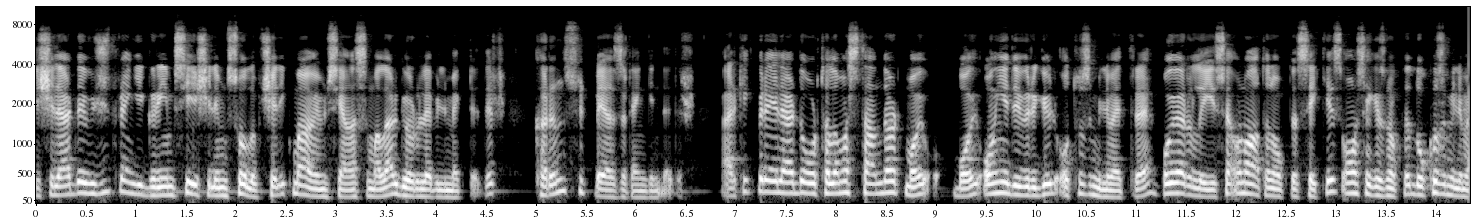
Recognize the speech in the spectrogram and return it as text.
Dişilerde vücut rengi grimsi yeşilimsi olup çelik mavimsi yansımalar görülebilmektedir. Karın süt beyazı rengindedir. Erkek bireylerde ortalama standart boy, boy 17,30 mm, boy aralığı ise 16.8-18.9 mm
